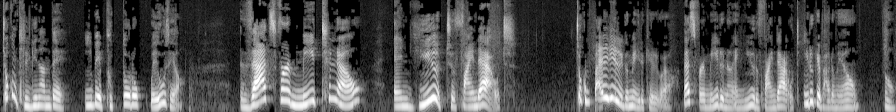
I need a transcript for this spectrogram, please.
조금 길긴 한데 입에 붙도록 외우세요. That's for me to know and you to find out. 조금 빨리 읽으면 이렇게 읽어요. That's for me to know and you to find out. 이렇게 발음해요. 어,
